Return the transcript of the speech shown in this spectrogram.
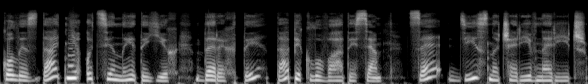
коли здатні оцінити їх, берегти та піклуватися. Це дійсно чарівна річ.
